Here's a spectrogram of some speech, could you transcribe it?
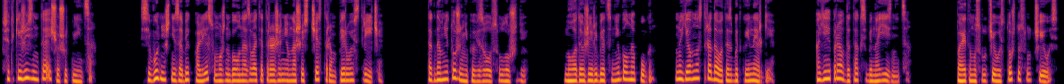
Все-таки жизнь та еще шутница. Сегодняшний забег по лесу можно было назвать отражением нашей с Честером первой встречи. Тогда мне тоже не повезло с лошадью. Молодой жеребец не был напуган, но явно страдал от избытка энергии. А я и правда так себе наездница. Поэтому случилось то, что случилось.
